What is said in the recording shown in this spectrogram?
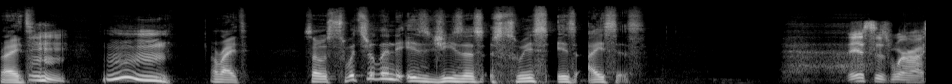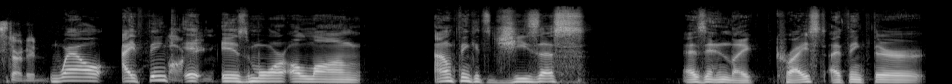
Right. Mhm. Mm. All right. So Switzerland is Jesus, Swiss is ISIS. This is where I started. Well, I think it Balking. is more along. I don't think it's Jesus, as in like Christ. I think they're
